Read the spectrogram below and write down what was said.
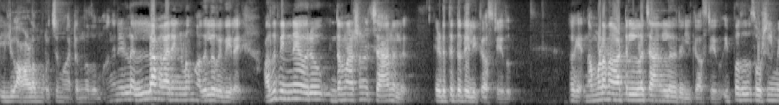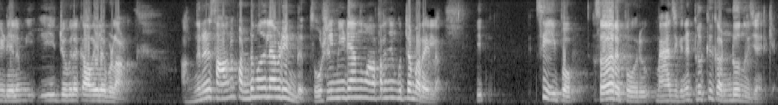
ഇല്ലു ആളെ മുറിച്ച് മാറ്റുന്നതും അങ്ങനെയുള്ള എല്ലാ കാര്യങ്ങളും അതിൽ റിവീൽ ആയി. അത് പിന്നെ ഒരു ഇന്റർനാഷണൽ ചാനൽ എടുത്തിട്ട് ടെലികാസ്റ്റ് ചെയ്തു. ഓക്കെ നമ്മുടെ നാട്ടിലുള്ള ചാനൽ ടെലികാസ്റ്റ് ചെയ്തു. ഇപ്പോൾ അത് സോഷ്യൽ മീഡിയയിലും യൂട്യൂബിലൊക്കെ അവൈലബിൾ ആണ്. അങ്ങനെ ഒരു സാധനം പണ്ട് മുതൽ അവിടെ ഉണ്ട്. സോഷ്യൽ മീഡിയ എന്ന് മാത്രം ഞാൻ കുറ്റം പറയില്ല. സി ഇപ്പോൾ സാർ ഇപ്പോൾ ഒരു മാജിക്കിന്റെ ട്രിക്ക് കണ്ടു എന്ന് വിചാരിക്കാം.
